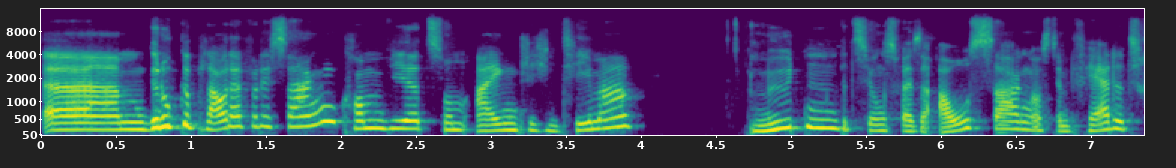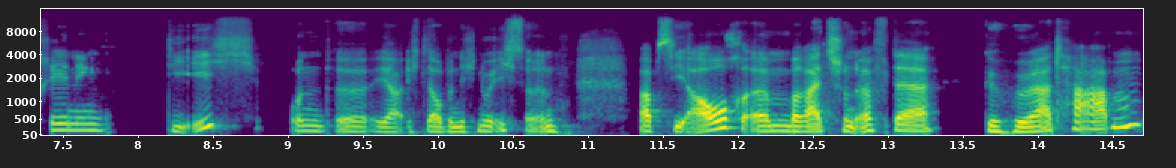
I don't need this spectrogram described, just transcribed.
ähm, genug geplaudert, würde ich sagen. Kommen wir zum eigentlichen Thema. Mythen bzw. Aussagen aus dem Pferdetraining, die ich und äh, ja, ich glaube nicht nur ich, sondern Babsi auch ähm, bereits schon öfter gehört haben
